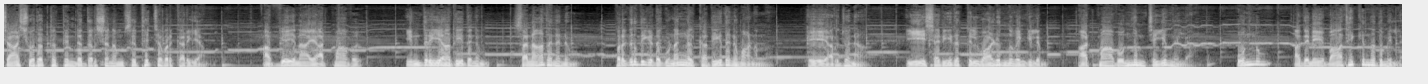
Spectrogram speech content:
ശാശ്വതത്വത്തിന്റെ ദർശനം സിദ്ധിച്ചവർക്കറിയാം അവ്യയനായ ആത്മാവ് ഇന്ദ്രിയാതീതനും സനാതനനും പ്രകൃതിയുടെ ഗുണങ്ങൾക്കതീതനുമാണെന്ന് ഹേ അർജുന ഈ ശരീരത്തിൽ വാഴുന്നുവെങ്കിലും ആത്മാവൊന്നും ചെയ്യുന്നില്ല. ഒന്നും അതിനെ ബാധിക്കുന്നതുമില്ല.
